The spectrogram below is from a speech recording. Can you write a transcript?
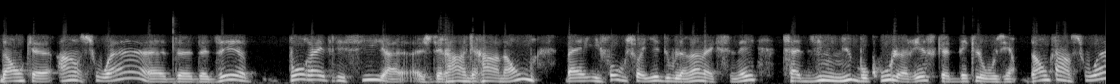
Donc, euh, en soi, euh, de, dire pour être ici, je dirais en grand nombre, ben, il faut que vous soyez doublement vacciné. Ça diminue beaucoup le risque d'éclosion. Donc, en soi,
